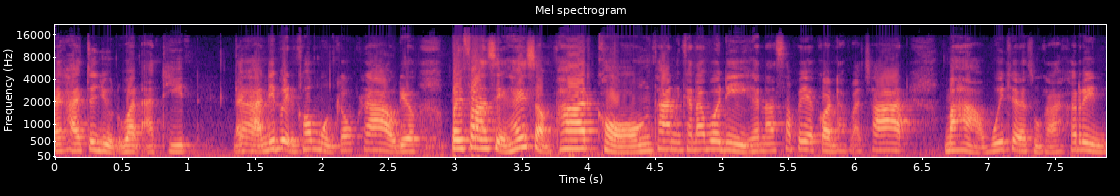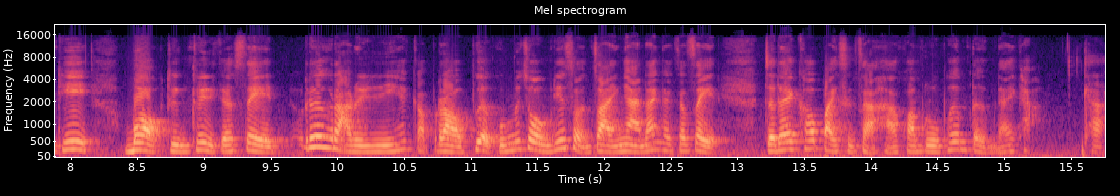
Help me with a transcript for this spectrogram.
นะคะจะหยุดวันอาทิตย์นะคะค่ะนี่เป็นข้อมูลคร่าวๆ เดี๋ยวไปฟังเสียงให้สัมภาษณ์ของท่านคณะบดีคณะทรัพยากรธรรมชาติ มหาวิทยาลัยสงขลานครินทร์ที่บอกถึงคลินิกเกษตร เรื่องราวดีๆนี้ให้กับเราเผื่อคุณผู้ชมที่สนใจงานด้านการเกษตร จะได้เข้าไปศึกษาหาความรู้เพิ่มเติมได้ค่ะค่ะ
